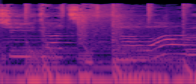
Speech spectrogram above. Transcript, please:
she got to follow.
